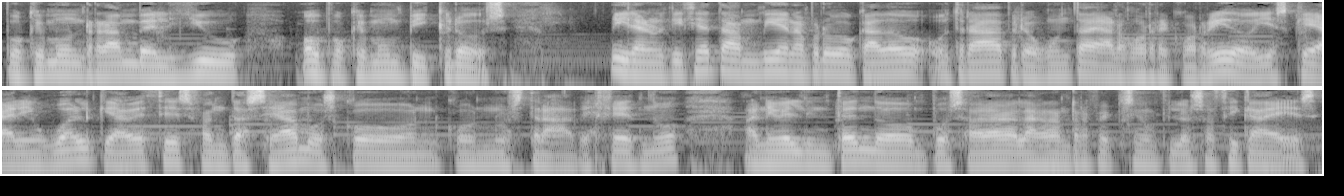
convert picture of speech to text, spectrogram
Pokémon Rumble U o Pokémon Picross. Y la noticia también ha provocado otra pregunta de largo recorrido, y es que al igual que a veces fantaseamos con, con, nuestra vejez, ¿no? A nivel Nintendo, pues ahora la gran reflexión filosófica es,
